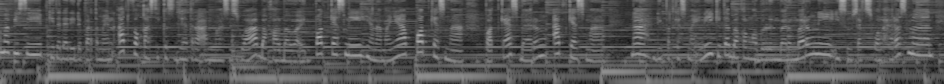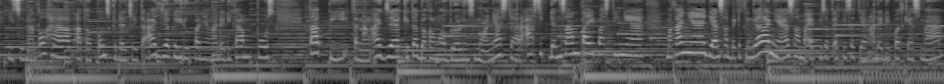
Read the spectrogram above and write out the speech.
sama Visip, kita dari Departemen Advokasi Kesejahteraan Mahasiswa bakal bawain podcast nih yang namanya Podcastma Podcast bareng Adkesma Nah, di Podcastma ini kita bakal ngobrolin bareng-bareng nih isu seksual harassment, isu mental health, ataupun sekedar cerita aja kehidupan yang ada di kampus tapi tenang aja, kita bakal ngobrolin semuanya secara asik dan santai pastinya. Makanya jangan sampai ketinggalan ya sama episode-episode yang ada di Podcastma.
